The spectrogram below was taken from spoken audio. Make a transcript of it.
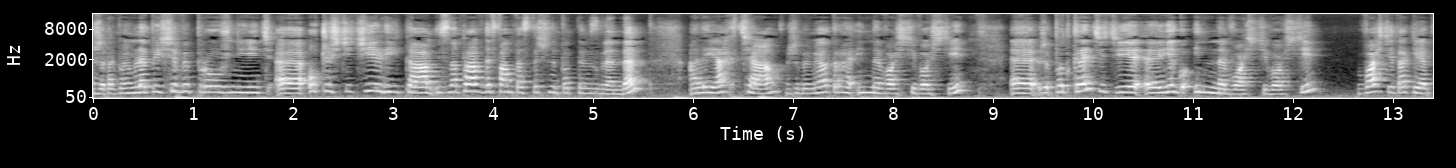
że tak powiem, lepiej się wypróżnić, e, oczyścić jelita. Jest naprawdę fantastyczny pod tym względem, ale ja chciałam, żeby miał trochę inne właściwości, e, że podkręcić je, e, jego inne właściwości, właśnie takie,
